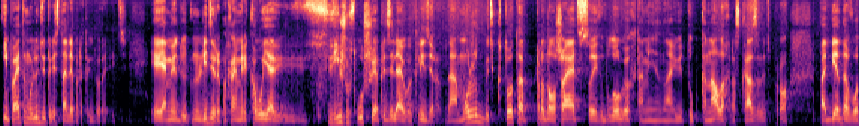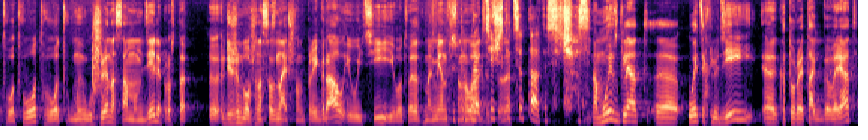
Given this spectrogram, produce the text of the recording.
и поэтому люди перестали про это говорить. И я имею в виду ну, лидеры, по крайней мере, кого я вижу, слушаю и определяю как лидеров. Да. Может быть, кто-то продолжает в своих блогах, там, я не знаю, YouTube-каналах рассказывать про победа вот-вот-вот, вот мы уже на самом деле просто э, режим должен осознать, что он проиграл, и уйти, и вот в этот момент это все наладится. практически да? цитата сейчас. На мой взгляд, э, у этих людей, э, которые так говорят,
